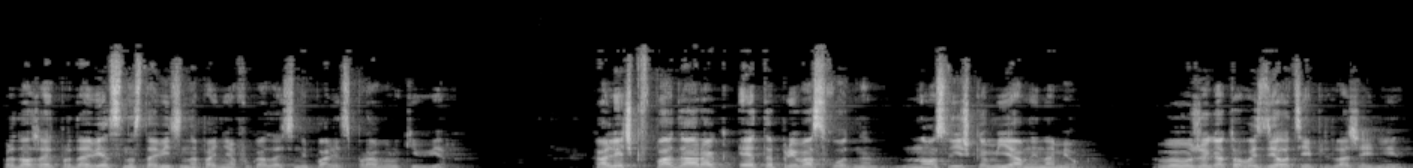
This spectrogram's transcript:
продолжает продавец, наставительно подняв указательный палец правой руки вверх. Колечко в подарок – это превосходно, но слишком явный намек. Вы уже готовы сделать ей предложение?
